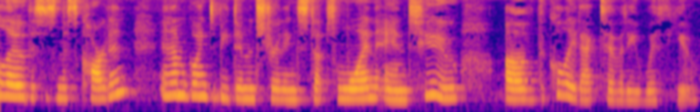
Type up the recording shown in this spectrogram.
Hello, this is Miss Cardon, and I'm going to be demonstrating steps 1 and 2 of the Kool-Aid activity with you.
